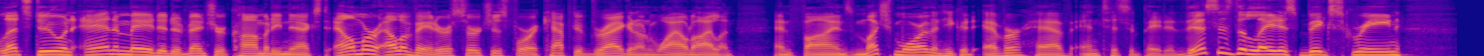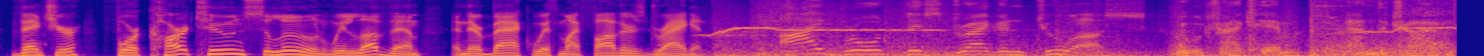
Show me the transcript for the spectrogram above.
Let's do an animated adventure comedy next. Elmer Elevator searches for a captive dragon on Wild Island and finds much more than he could ever have anticipated. This is the latest big screen venture for Cartoon Saloon. We love them, and they're back with My Father's Dragon. I brought this dragon to us. We will track him and the child.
